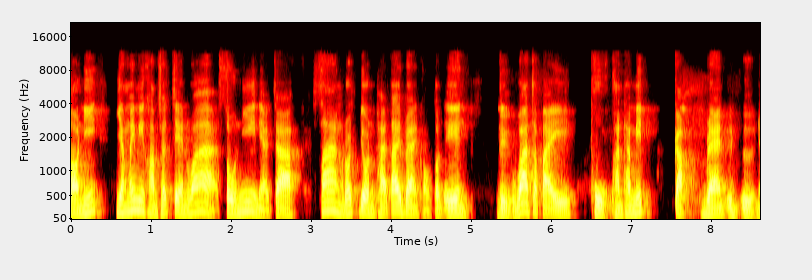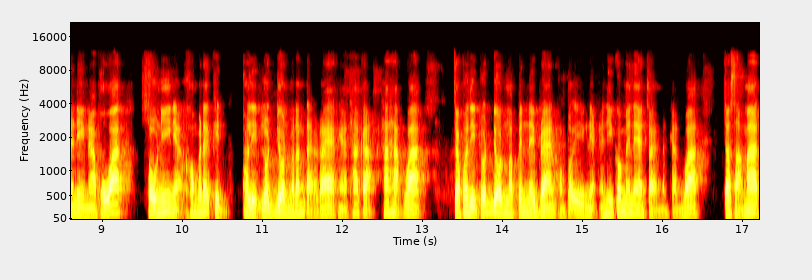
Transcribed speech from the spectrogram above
ตอนนี้ยังไม่มีความชัดเจนว่า Sony เนี่ยจะสร้างรถยนต์ภายใต้แบรนด์ของตนเอง หรือว่าจะไปผูกพันธมิตรกับแบรนด์อื่น ๆ นั่นเองนะ เพราะว่าโซนี่เนี่ยเขาไม่ได้ผิดผลิตรถยนต์มาตั้งแต่แรกไงถ้ากับถ้าหากว่าจะผลิตรถยนต์มาเป็นในแบรนด์ของตัวเองเนี่ยอันนี้ก็ไม่แน่ใจเหมือนกันว่า จะสามารถ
